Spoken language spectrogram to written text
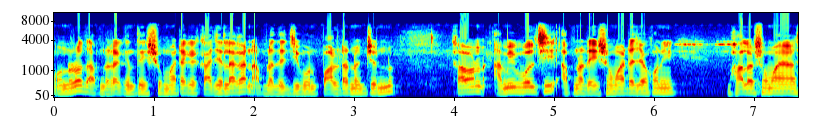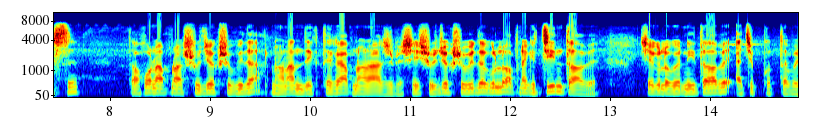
অনুরোধ, আপনারা কিন্তু এই সময়টাকে কাজে লাগান, আপনাদের জীবন পাল্টানোর জন্য। কারণ আমি বলছি, আপনার এই সময়টা যখনই ভালো সময় আসছে তখন আপনার সুযোগ সুবিধা নানান দিক থেকে আপনার আসবে। সেই সুযোগ সুবিধাগুলো আপনাকে চিনতে হবে, সেগুলোকে নিতে হবে অ্যাচিভ করতে হবে।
